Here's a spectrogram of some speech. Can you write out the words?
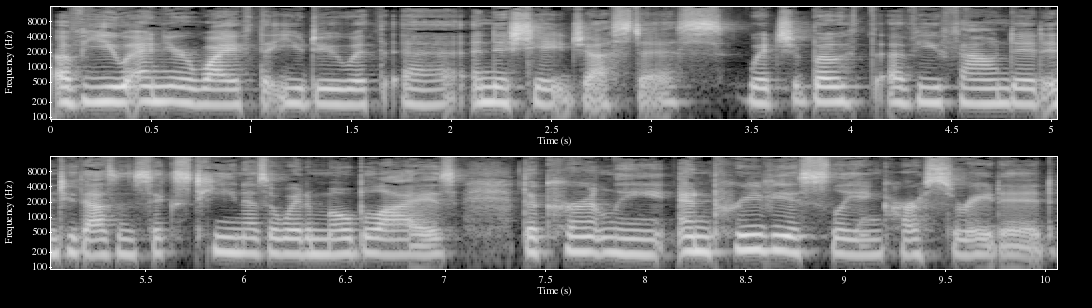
of you and your wife that you do with uh, Initiate Justice, which both of you founded in 2016 as a way to mobilize the currently and previously incarcerated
